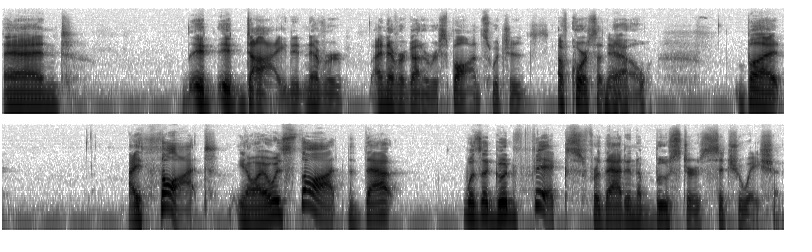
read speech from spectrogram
And it it died. It never I never got a response, which is of course a Yeah. no. But I thought, you know, I always thought that that was a good fix for that in a booster situation.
